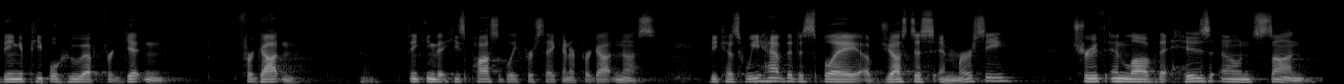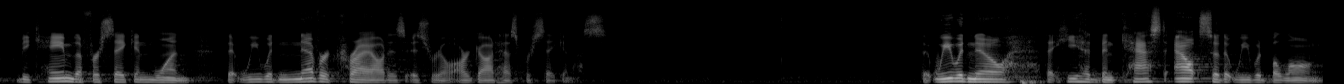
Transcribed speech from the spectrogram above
Being a people who have forgotten, forgotten, thinking that He's possibly forsaken or forgotten us. Because we have the display of justice and mercy, truth and love that His own Son became the forsaken one that we would never cry out as Israel, Our God has forsaken us. That we would know that He had been cast out so that we would belong.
